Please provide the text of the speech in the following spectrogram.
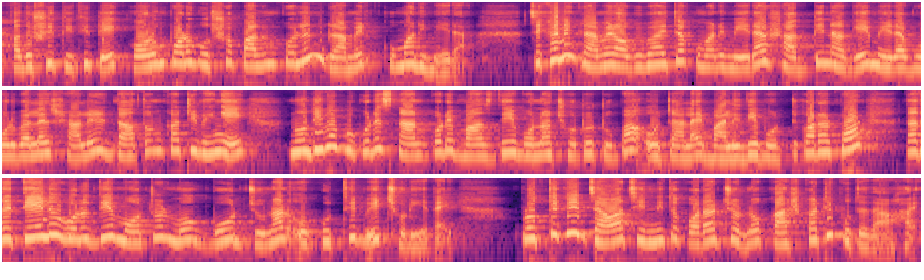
একাদশী তিথিতে করম পরব উৎসব পালন করলেন গ্রামের কুমারী মেয়েরা। যেখানে গ্রামের অবিবাহিতা কুমারী মেয়েরা সাত দিন আগে মেয়েরা ভোরবেলায় শালের দাঁতন কাঠি ভেঙে নদী বা পুকুরে স্নান করে বাঁশ দিয়ে বোনা ছোট টুপা ও ডালায় বালি দিয়ে ভর্তি করার পর তাতে তেল ও হলুদ দিয়ে মটর, মুগ, বুট জোনার ও কুত্থির বীজ ছড়িয়ে দেয়। প্রত্যেকের যাওয়া চিহ্নিত করার জন্য কাশকাঠি পুঁতে দেওয়া হয়।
